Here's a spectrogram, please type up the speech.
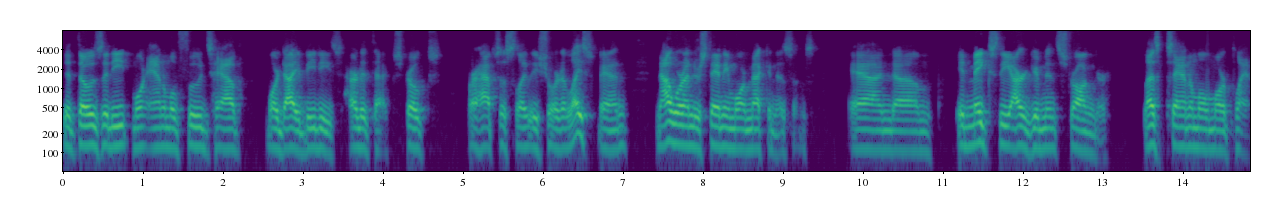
that those that eat more animal foods have more diabetes, heart attacks, strokes, perhaps a slightly shorter lifespan. Now we're understanding more mechanisms, and um, it makes the argument stronger. Less animal, more plant.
